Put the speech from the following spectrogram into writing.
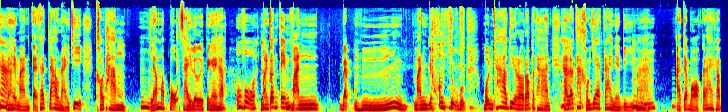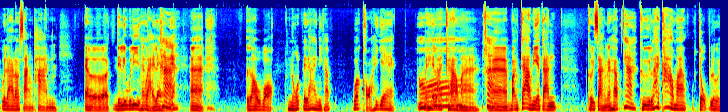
ค่ะไม่ให้มัน แต่ถ้าเจ้าไหนที่เขาทำอืมแล้วมาโปะใส่เลยเป็นไงครับะโอ้โห มันก็เต็ม มัน แบบอื้อหือมันย่องอยู่บนข้าวที่เรารับประทานค่ะแล้วถ้าเขาแยกได้เนี่ยดีๆมากอือาจจะบอกก็ได้ครับ เวลาเราสั่งผ่านเอ่อ delivery ทั้งหลายแหล่ค่ะเนี่ยอ่าเราบอกโน้ตไปได้นี่ครับ ว่าขอให้แยกอ๋อไม่ให้ราดข้าวมาค่ะอ่าบางเจ้านี่อาจารย์เคยสั่งนะครับค่ะคือราดข้าวมาจบเลย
